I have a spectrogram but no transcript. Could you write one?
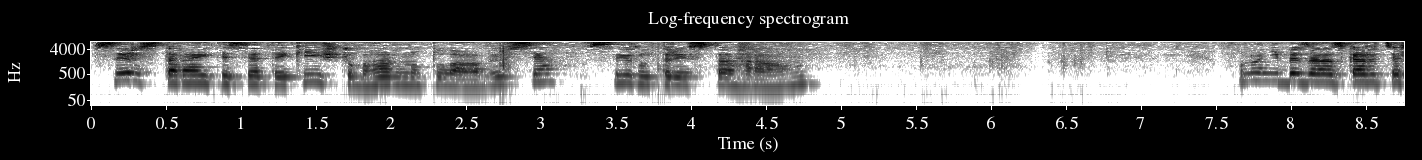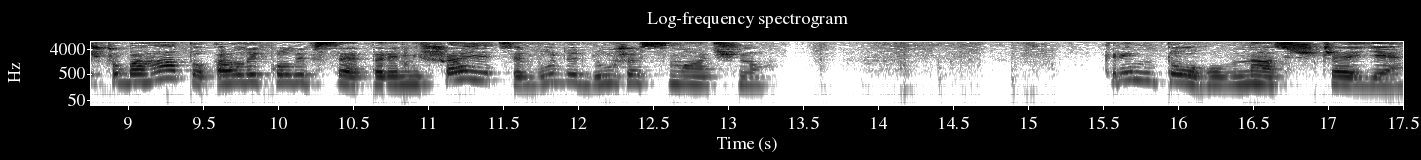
Сир старайтеся такий, щоб гарно плавився. Сиру 300 грам. Воно ніби зараз кажеться, що багато, але коли все перемішається, буде дуже смачно. Крім того, в нас ще є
